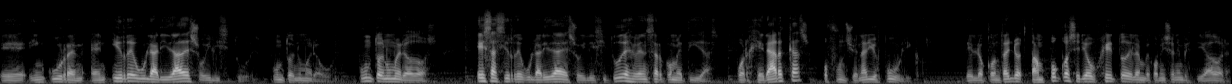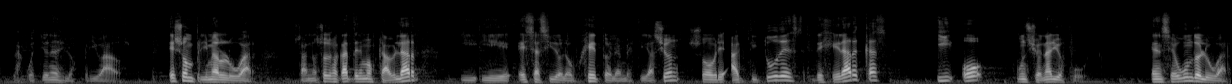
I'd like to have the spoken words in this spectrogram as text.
eh, incurren en irregularidades o ilicitudes. Punto número uno. Punto número dos. Esas irregularidades o ilicitudes deben ser cometidas por jerarcas o funcionarios públicos. De lo contrario, tampoco sería objeto de la comisión investigadora, las cuestiones de los privados. Eso en primer lugar. O sea, nosotros acá tenemos que hablar, y, ese ha sido el objeto de la investigación, sobre actitudes de jerarcas y o funcionarios públicos. En segundo lugar,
